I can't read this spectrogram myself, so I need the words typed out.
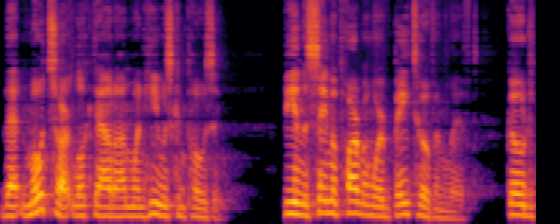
that Mozart looked out on when he was composing? Be in the same apartment where Beethoven lived. Go, to,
